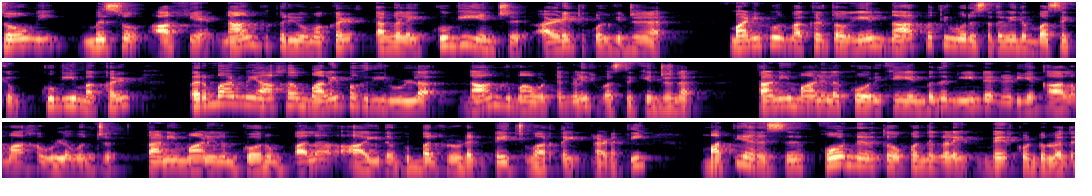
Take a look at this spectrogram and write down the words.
ஜோமி மிசோ ஆகிய நான்கு பிரிவு மக்கள் தங்களை குகி என்று அழைத்துக் கொள்கின்றனர். மணிப்பூர் மக்கள் தொகையில் நாற்பத்தி ஒரு சதவீதம் வசிக்கும் குகி மக்கள் பெரும்பான்மையாக மலைப்பகுதியில் உள்ள நான்கு மாவட்டங்களில் வசிக்கின்றனர். தனி மாநில கோரிக்கை என்பது நீண்ட நெடிய காலமாக உள்ள ஒன்று. தனி மாநிலம் கோரும் பல ஆயுத கும்பல்களுடன் பேச்சுவார்த்தை நடத்தி மத்திய அரசு போர் நிறுத்த ஒப்பந்தங்களை மேற்கொண்டுள்ளது.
